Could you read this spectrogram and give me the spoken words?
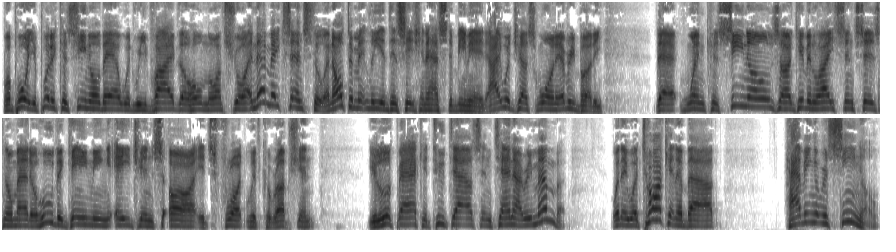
But boy, you put a casino there would revive the whole North Shore, and that makes sense too. And ultimately, a decision has to be made. I would just warn everybody that when casinos are given licenses, no matter who the gaming agents are, it's fraught with corruption. You look back at 2010, I remember when they were talking about having a casino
